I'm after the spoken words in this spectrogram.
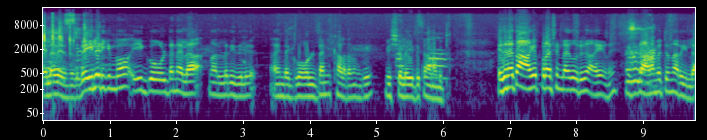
ഇല വരുന്നത്. വെയിലടിക്കുമ്പോൾ ഈ ഗോൾഡൻ ഇല നല്ല രീതിയിൽ അതിന്റെ ഗോൾഡൻ കളർ നമുക്ക് വിഷ്വൽ ചെയ്ത് കാണാൻ പറ്റും. ഇതിനകത്ത് ആകെ ഇപ്രാവശ്യം ഉണ്ടായത് ഒരു കായാണ് ഇത് കാണാൻ പറ്റുമെന്ന് അറിയില്ല.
